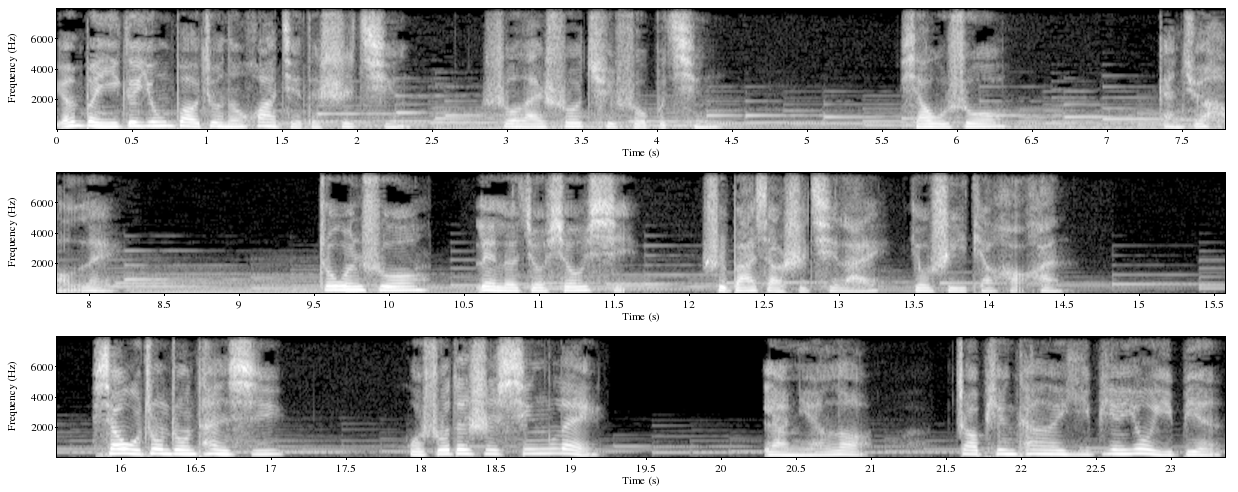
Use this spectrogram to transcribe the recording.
原本一个拥抱就能化解的事情，说来说去说不清。小五说：“感觉好累。”周文说：“累了就休息，睡八小时起来又是一条好汉。”小五重重叹息：“我说的是心累。两年了，照片看了一遍又一遍，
